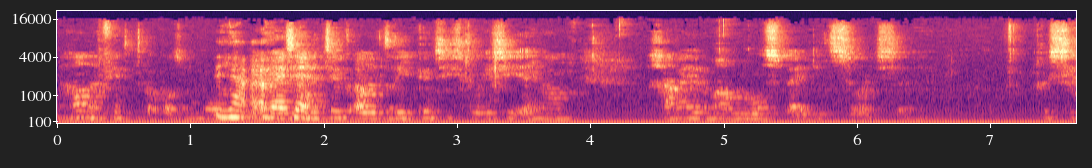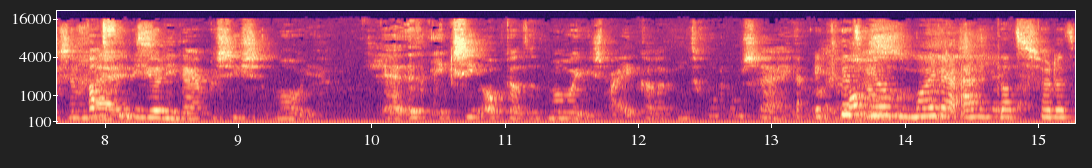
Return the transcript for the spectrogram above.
Hanna vindt het ook als een mooi. Ja. Maar wij zijn natuurlijk alle drie kunsthistorici en dan gaan we helemaal los bij dit soort uh, precies. En wat vinden jullie daar precies het mooie? Ik zie ook dat het mooi is, maar ik kan het niet goed omschrijven. Ik vind het heel mooi daaraan dat, zodat,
